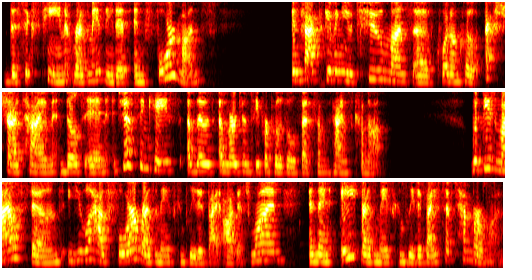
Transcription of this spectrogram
the 16 resumes needed in four months in fact, giving you two months of quote unquote extra time built in just in case of those emergency proposals that sometimes come up. With these milestones, you will have four resumes completed by August 1 and then eight resumes completed by September 1.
